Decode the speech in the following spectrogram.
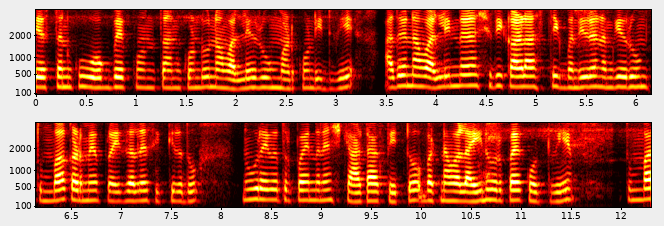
ದೇವಸ್ಥಾನಕ್ಕೂ ಹೋಗಬೇಕು ಅಂತ ಅಂದ್ಕೊಂಡು ನಾವು ಅಲ್ಲೇ ರೂಮ್ ಮಾಡ್ಕೊಂಡಿದ್ವಿ. ಆದರೆ ನಾವು ಅಲ್ಲಿಂದ ಶ್ರೀಕಾಳಹಸ್ತಿಗೆ ಬಂದಿದ್ರೆ ನಮಗೆ ರೂಮ್ ತುಂಬ ಕಡಿಮೆ ಪ್ರೈಸಲ್ಲೇ ಸಿಕ್ಕಿರೋದು. ನೂರೈವತ್ತು ರೂಪಾಯಿಂದನೇ ಸ್ಟಾರ್ಟ್ ಆಗ್ತಿತ್ತು, ಬಟ್ ನಾವು ಅಲ್ಲಿ ಐನೂರು ರೂಪಾಯಿ ಕೊಟ್ವಿ. ತುಂಬಾ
